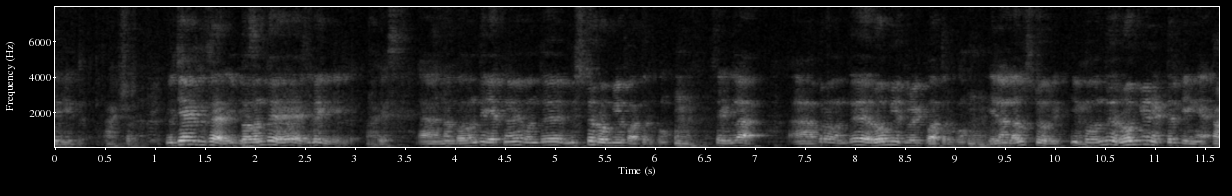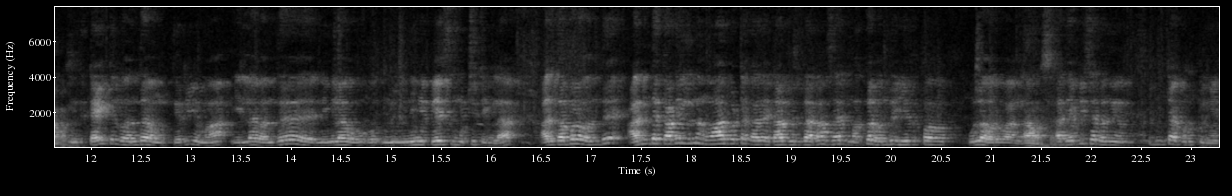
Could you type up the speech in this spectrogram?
தெரியுது ஆக்சுவலாக விஜயாண்டி சார் இப்போ வந்து நம்ம வந்து ஏற்கனவே வந்து மிஸ்டர் ரோமியோ பார்த்துருக்கோம். சரிங்களா? அப்புறம் வந்து ரோமியோ ஜூலியட் பார்த்துருக்கோம். எல்லாம் லவ் ஸ்டோரி. இப்போ வந்து ரோமியோ எடுத்திருக்கீங்க. இந்த டைட்டில் வந்து அவங்களுக்கு தெரியுமா? இல்லை வந்து நீங்களா ஒ- ஒ- நீங்க பேசி முடிச்சிட்டீங்களா? அதுக்கப்புறம் வந்து அந்த கதையில இருந்து மாறுபட்ட கதை ஏதாவது இருந்தால் தான் சார் மக்கள் வந்து இருப்ப உள்ள வருவாங்க. அது எப்படி சார் நீங்க பிரிண்டா கொடுப்பீங்க?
